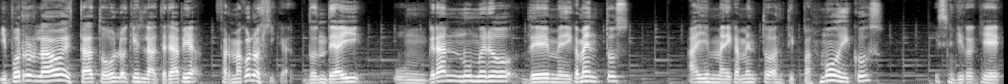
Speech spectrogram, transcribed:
Y por otro lado está todo lo que es la terapia farmacológica, donde hay un gran número de medicamentos. Hay medicamentos antispasmódicos, que significa que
